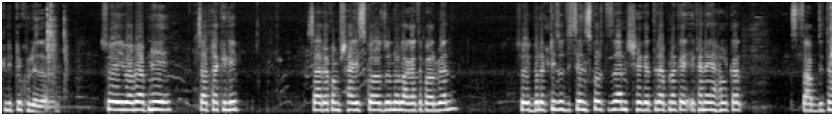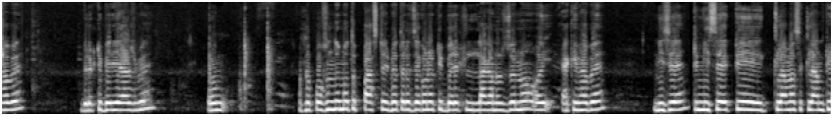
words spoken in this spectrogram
ক্লিপটি খুলে যাবে। সো এইভাবে আপনি চারটা ক্লিপ চার রকম সাইজ করার জন্য লাগাতে পারবেন। সো এই ব্লেডটি যদি চেঞ্জ করতে চান, সেক্ষেত্রে আপনাকে এখানে হালকা চাপ দিতে হবে। ব্লেডটি বেরিয়ে আসবে এবং আপনার পছন্দের মতো পাঁচটির ভেতরে যে কোনো একটি বেল্ট লাগানোর জন্য ওই একইভাবে নিচে একটি নিচে একটি ক্লাম আছে, ক্লামটি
